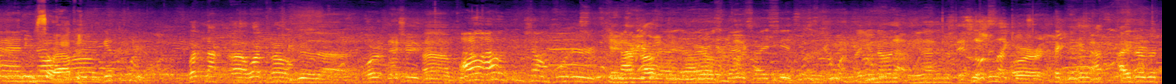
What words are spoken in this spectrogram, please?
and you know uh, get the win. What knock, uh, what round will uh, or uh, I don't, I don't think Sean Porter can knock out uh, Errol Spence. I see it. a unan- unanimous decision or technical either with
